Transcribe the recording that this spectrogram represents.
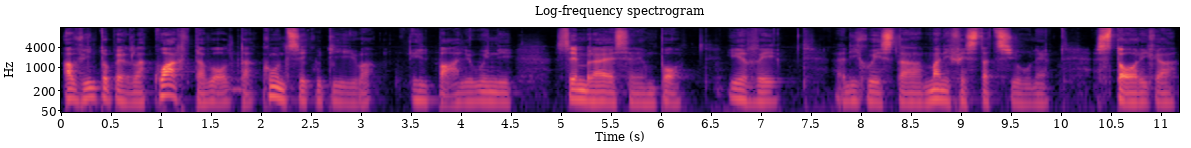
ha vinto per la quarta volta consecutiva il Palio, quindi sembra essere un po' il re eh, di questa manifestazione storica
